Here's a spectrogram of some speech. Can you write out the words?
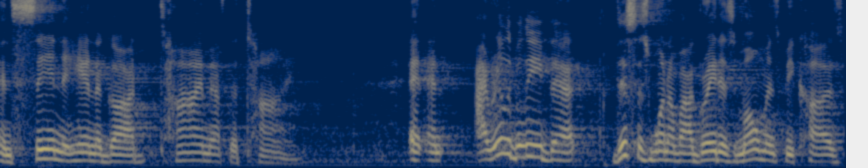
and seeing the hand of God time after time. And, and I really believe that this is one of our greatest moments because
